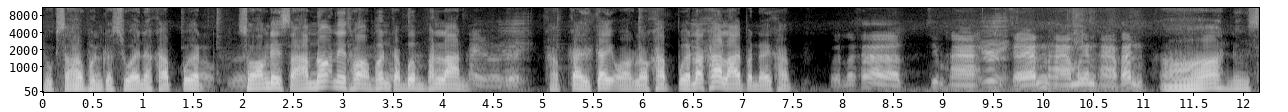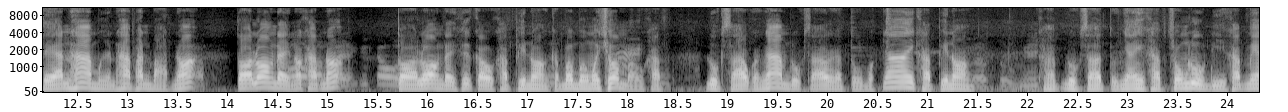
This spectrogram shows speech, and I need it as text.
ลูกสาวเพิ่นก็สวยนะครับ เปิดสองได้สามเนาะในท้องเพิ่นกับเบิ่มพันล้าน ใกล้แล้วเด้อครับใกล้ใกล้ออกแล้วครับ เปิดราคาหลายปานใดครับ เปิดราคา สิบห้าแสนห้าหมื่นห้าพันอ๋อหนึ่งแสนห้าหมื่นห้าพันบาทเนาะต่อรองได้เนาะครับเนาะต่อรองได้คือเก่าครับพี่น้องกับมาเบิ่งมาชมเอาครับ ลูกสาวก็งาม ลูกสาวก็ตัวบักใหญ่ครับ พี่น้องครับ ลูกสาวตัวใหญ่ครับทรงลูกดีครับแม่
